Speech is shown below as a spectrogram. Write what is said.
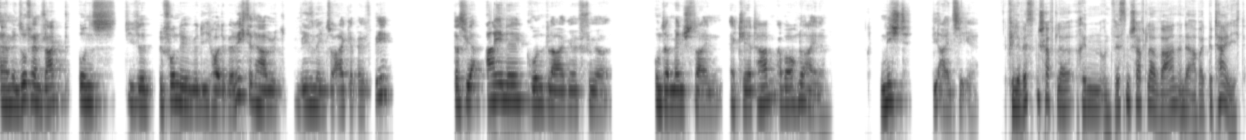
Ähm, insofern sagt uns diese Befunde, über die ich heute berichtet habe, im Wesentlichen zu ICAP-11b, dass wir eine Grundlage für unser Menschsein erklärt haben, aber auch nur eine. Nicht die einzige. Viele Wissenschaftlerinnen und Wissenschaftler waren an der Arbeit beteiligt.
